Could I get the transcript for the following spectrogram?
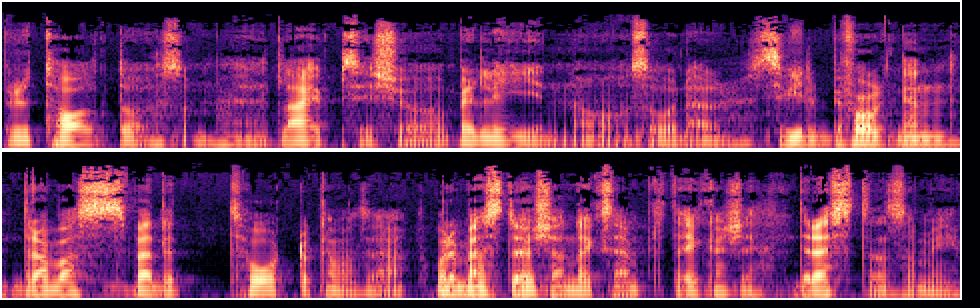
brutalt då, som Leipzig och Berlin och så där. Civilbefolkningen drabbas väldigt hårt då kan man säga. Och det mest ökända exemplet är kanske Dresden som i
